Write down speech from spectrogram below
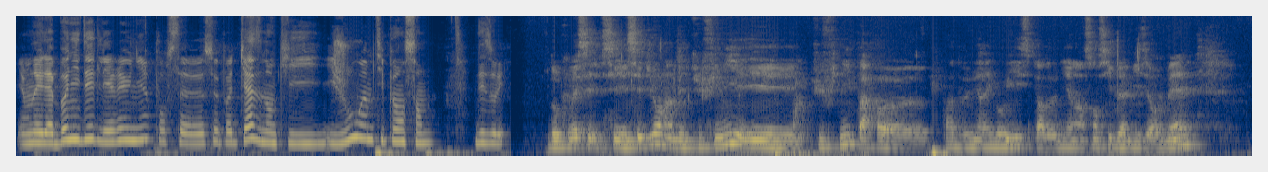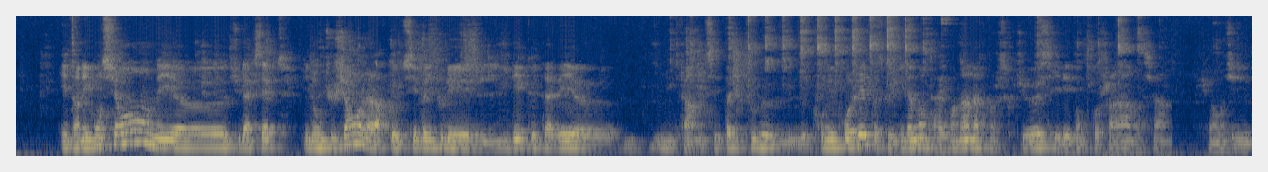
Et on a eu la bonne idée de les réunir pour ce, podcast, donc ils, jouent un petit peu ensemble. Désolé. Donc ouais, c'est dur, là, mais tu finis et tu finis par, euh, par devenir égoïste, par devenir insensible à la misère humaine. Et t'en es conscient, mais euh, tu l'acceptes. Et donc tu changes, alors que c'est pas du tout l'idée que tu avais. Euh, enfin, c'est pas du tout le, premier projet, parce que évidemment, tu arrives en Inde, ce que tu veux, c'est aider ton prochain, machin. Puis vraiment, tu dis,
